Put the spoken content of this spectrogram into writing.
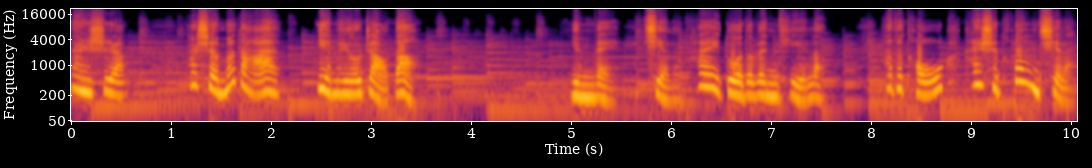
但是，他什么答案也没有找到，因为写了太多的问题了，他的头开始痛起来。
